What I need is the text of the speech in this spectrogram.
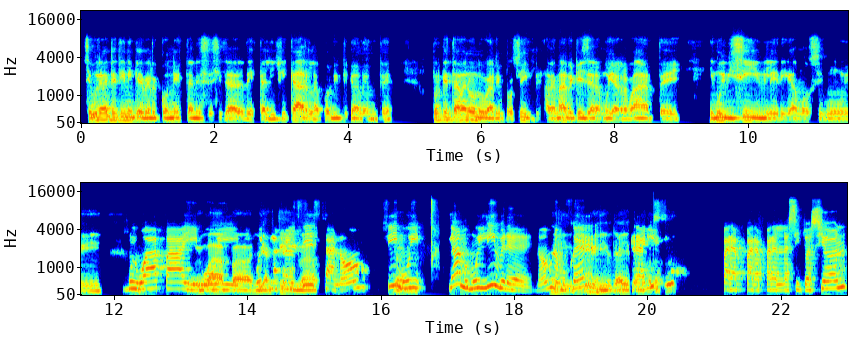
seguramente tienen que ver con esta necesidad de descalificarla políticamente, porque estaba en un lugar imposible, además de que ella era muy arrogante y, muy visible, digamos, y muy... Muy guapa y muy, guapa, muy, francesa, ¿no? Sí, muy, digamos, muy libre, ¿no? Una mujer rarísima para, la situación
